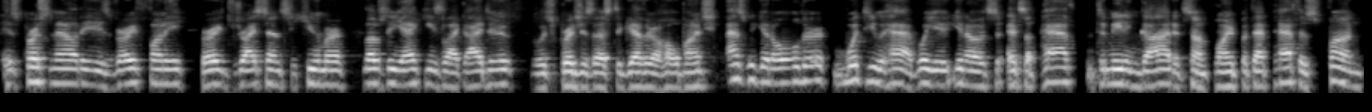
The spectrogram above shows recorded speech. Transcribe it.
His personality is very funny, very dry sense of humor, loves the Yankees like I do, which bridges us together a whole bunch. As we get older, what do you have? Well, you you know, it's it's a path to meeting God at some point, but that path is fun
